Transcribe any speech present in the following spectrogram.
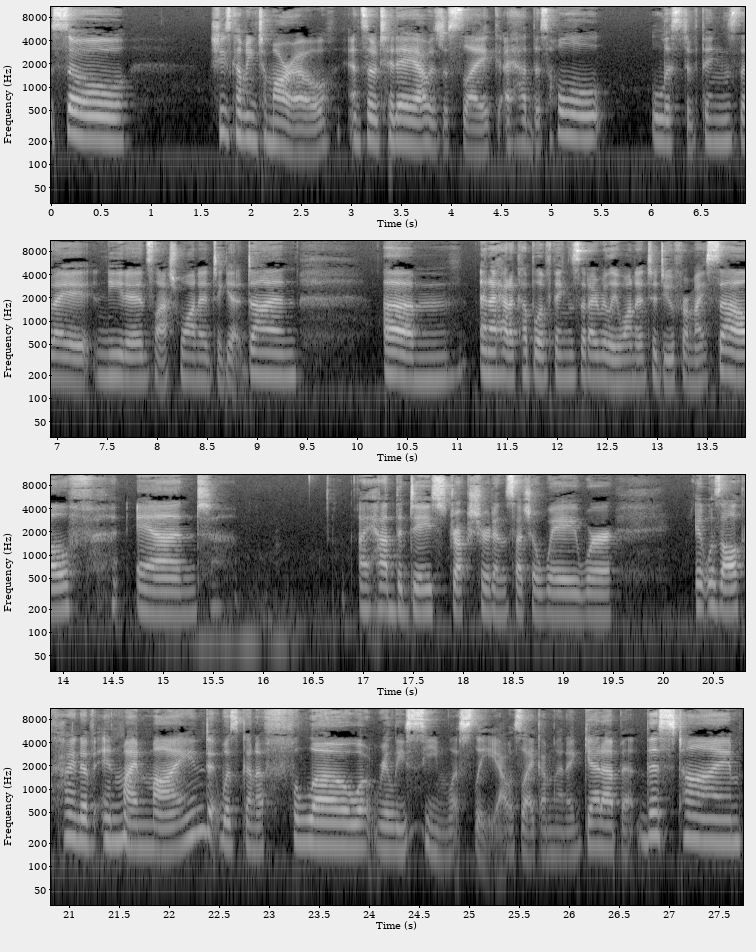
so she's coming tomorrow and so today i was just like i had this whole list of things that i needed slash wanted to get done um, and I had a couple of things that I really wanted to do for myself. And I had the day structured in such a way where it was all kind of in my mind. It was going to flow really seamlessly. I was like, I'm going to get up at this time.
